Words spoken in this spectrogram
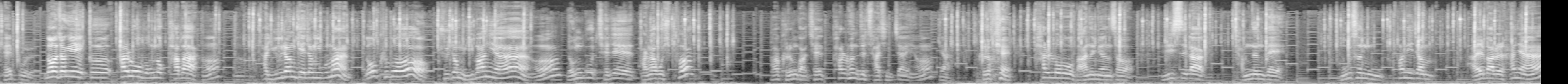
개뿔 너 저기 그 팔로우 목록 봐봐 어? 어, 다 유령 계정이구만 너 그거 규정 위반이야 어? 영구 제재 당하고 싶어? 아 그런 거 제 팔로우들 다 진짜예요 야 그렇게 팔로우 많으면서 릴스각 잡는데 무슨 편의점 알바를 하냐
